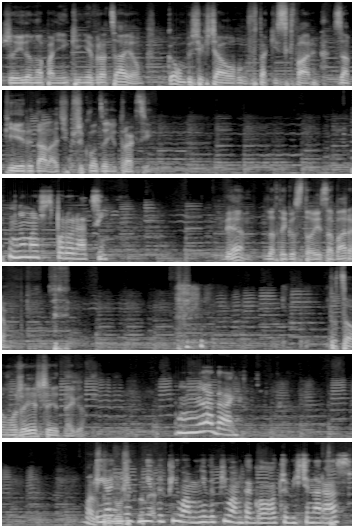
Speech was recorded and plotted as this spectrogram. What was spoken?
że idą na panienki i nie wracają. Komu by się chciało w taki skwar zapierdalać przy kładzeniu trakcji? No masz sporo racji. Wiem, dlatego stoję za barem. To co, może jeszcze jednego? No daj. Masz Ja nie, nie wypiłam, nie wypiłam tego oczywiście na raz,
